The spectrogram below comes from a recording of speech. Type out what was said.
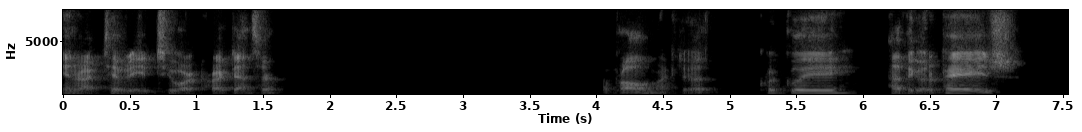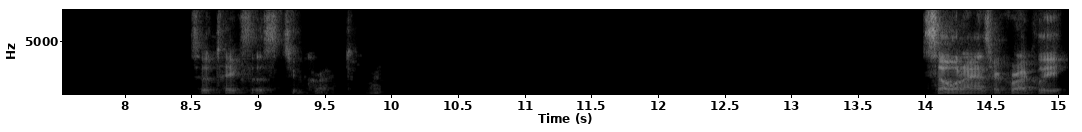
interactivity to our correct answer. No problem, I can do it quickly, had to go to page. So it takes us to correct, right? So when I answer correctly,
